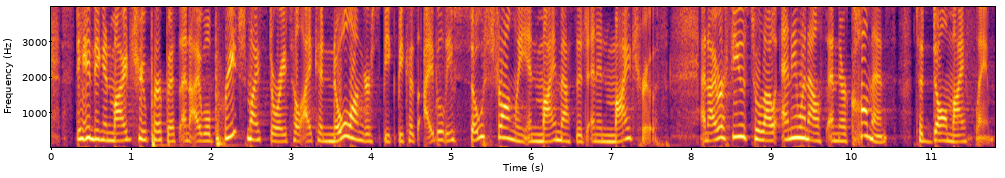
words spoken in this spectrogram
standing in my true purpose, and I will preach my story till I can no longer speak because I believe so strongly in my message and in my truth. And I refuse to allow anyone else and their comments to dull my flame.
